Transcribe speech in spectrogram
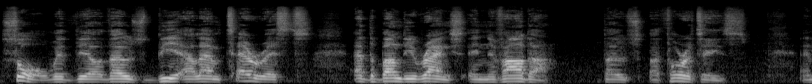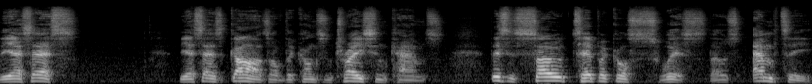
saw with the, uh, those BLM terrorists at the Bundy Ranch in Nevada, those authorities, and the SS, the SS guards of the concentration camps this is so typical Swiss, those empty,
